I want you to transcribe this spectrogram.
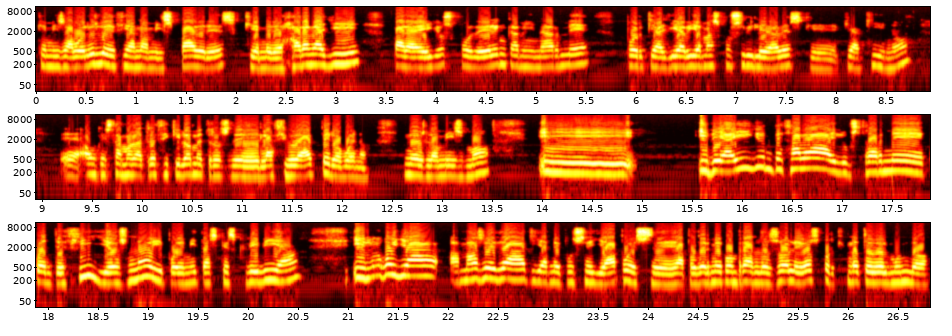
que mis abuelos le decían a mis padres que me dejaran allí para ellos poder encaminarme porque allí había más posibilidades que, que aquí, ¿no? Eh, aunque estamos a 13 kilómetros de la ciudad, pero bueno, no es lo mismo. Y, de ahí yo empezaba a ilustrarme cuentecillos, ¿no? Y poemitas que escribía. Y luego ya a más edad ya me puse ya pues eh, a poderme comprar los óleos, porque no todo el mundo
